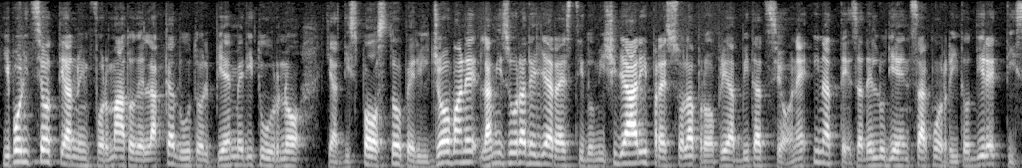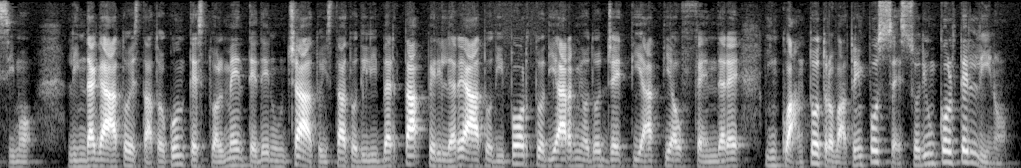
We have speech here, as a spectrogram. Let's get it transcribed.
i poliziotti hanno informato dell'accaduto il PM di turno, che ha disposto per il giovane la misura degli arresti domiciliari presso la propria abitazione in attesa dell'udienza con rito direttissimo. L'indagato è stato contestualmente denunciato in stato di libertà per il reato di porto di armi o d'oggetti atti a offendere, in quanto trovato in possesso di un coltellino.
